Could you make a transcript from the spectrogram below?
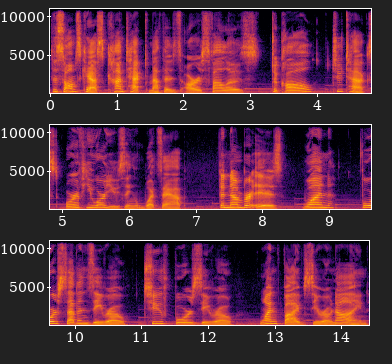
The Psalmscast contact methods are as follows to call, to text, or if you are using WhatsApp. The number is 1 470 240 1509.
